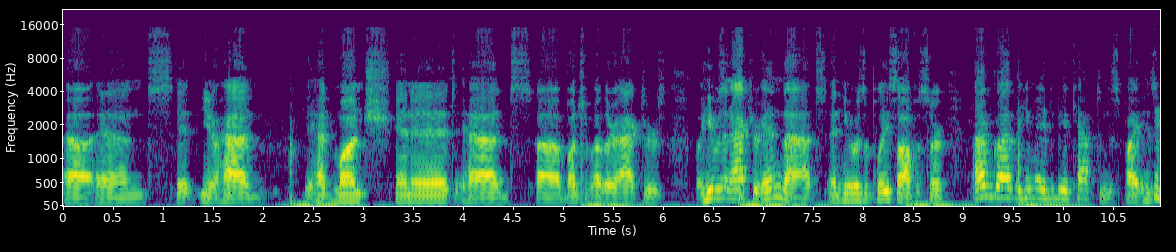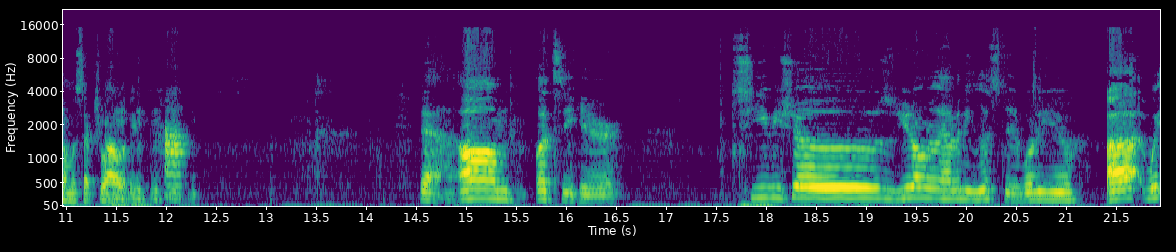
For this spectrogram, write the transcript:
uh, and it you know had it had Munch in it. It had uh, a bunch of other actors, but he was an actor in that, and he was a police officer. And I'm glad that he made to be a captain despite his homosexuality. Yeah. Um. Let's see here. TV shows. You don't really have any listed. What do you? Uh, we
